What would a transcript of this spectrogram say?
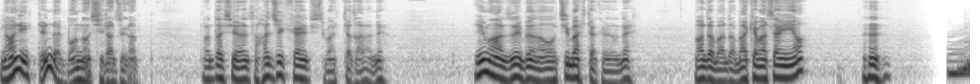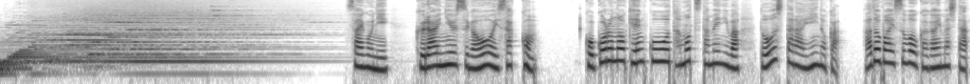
何言ってんだよ物知らずが。私は弾き返しましたからね。今は随分落ちましたけどね。まだまだ負けませんよ。最後に暗いニュースが多い昨今。心の健康を保つためにはどうしたらいいのかアドバイスを伺いました。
